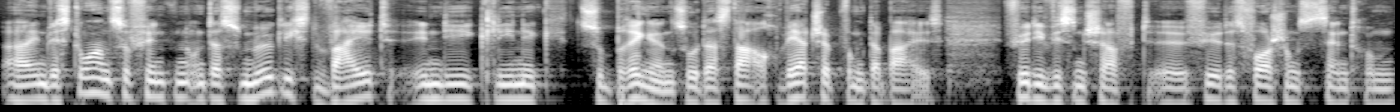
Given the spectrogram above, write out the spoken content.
äh, Investoren zu finden und das möglichst weit in die Klinik zu bringen, so dass da auch Wertschöpfung dabei ist für die Wissenschaft, äh, für das Forschungszentrum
